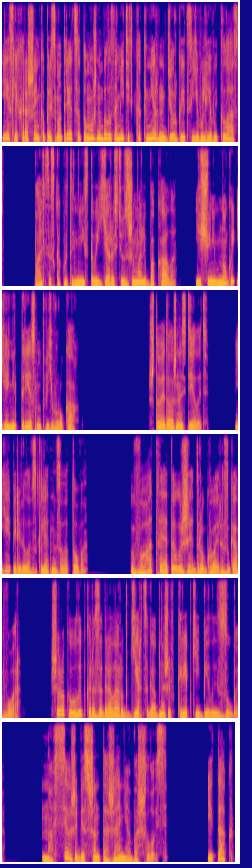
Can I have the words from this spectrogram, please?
Если хорошенько присмотреться, то можно было заметить, как нервно дергается его левый глаз. Пальцы с какой-то неистовой яростью сжимали бокалы. Еще немного, и они треснут в его руках. Что я должна сделать? Я перевела взгляд на Золотого. Вот это уже другой разговор. Широкая улыбка разодрала рот герцога, обнажив крепкие белые зубы. Но все же без шантажа не обошлось. Итак,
